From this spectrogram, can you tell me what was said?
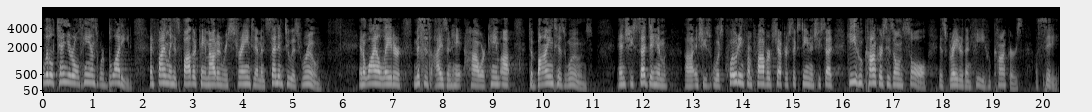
little 10 year old hands were bloodied. And finally, his father came out and restrained him and sent him to his room. And a while later, Mrs. Eisenhower came up to bind his wounds. And she said to him, uh, and she was quoting from Proverbs chapter 16, and she said, He who conquers his own soul is greater than he who conquers a city.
